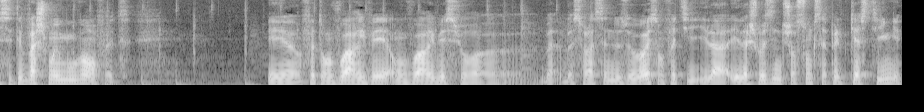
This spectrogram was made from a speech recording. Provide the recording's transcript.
c'était vachement émouvant en fait. Et euh, en fait, on le voit arriver, on voit arriver sur, euh, bah, bah, sur la scène de The Voice. En fait, il, a, il a, choisi une chanson qui s'appelle Casting.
